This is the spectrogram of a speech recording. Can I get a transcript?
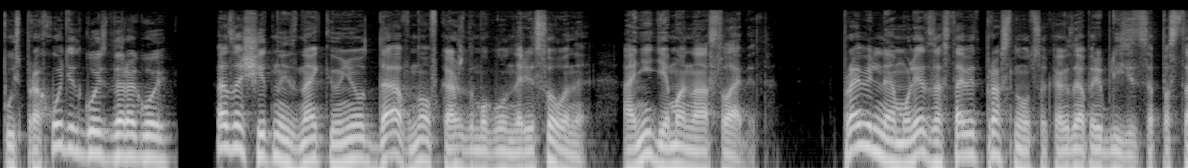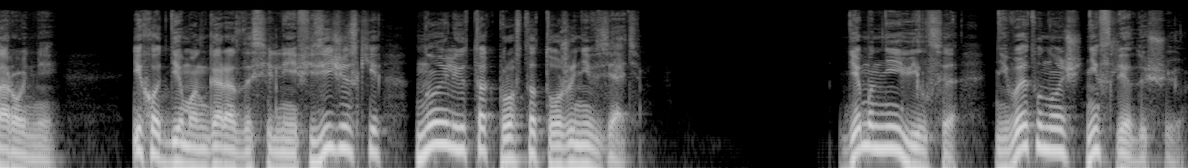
пусть проходит гость дорогой. А защитные знаки у него давно в каждом углу нарисованы, они демона ослабят. Правильный амулет заставит проснуться, когда приблизится посторонний. И хоть демон гораздо сильнее физически, но Илью так просто тоже не взять. Демон не явился ни в эту ночь, ни в следующую.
